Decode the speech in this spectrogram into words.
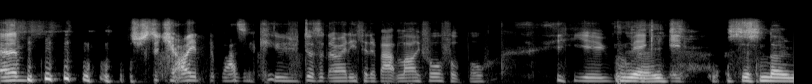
Um, just a giant wazzock who doesn't know anything about life or football. you Yeah, big It's just no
